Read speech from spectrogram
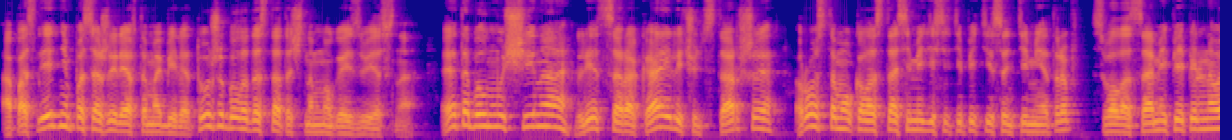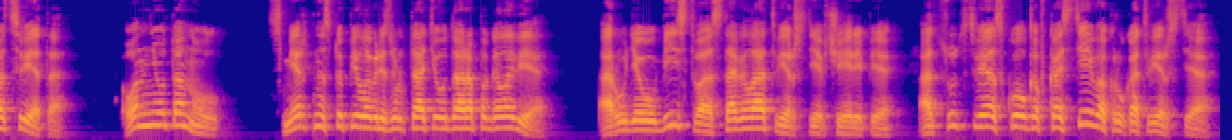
О последнем пассажире автомобиля тоже было достаточно много известно. Это был мужчина лет сорока или чуть старше, ростом около 175 сантиметров, с волосами пепельного цвета. Он не утонул. Смерть наступила в результате удара по голове. Орудие убийства оставило отверстие в черепе. Отсутствие осколков костей вокруг отверстия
